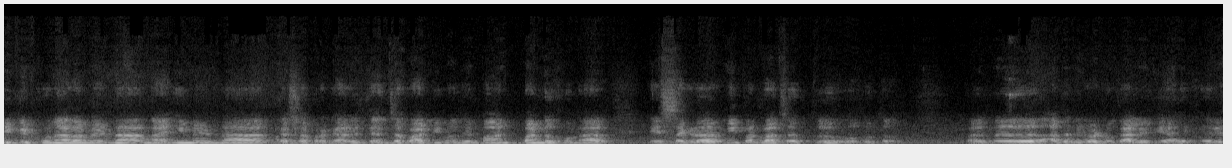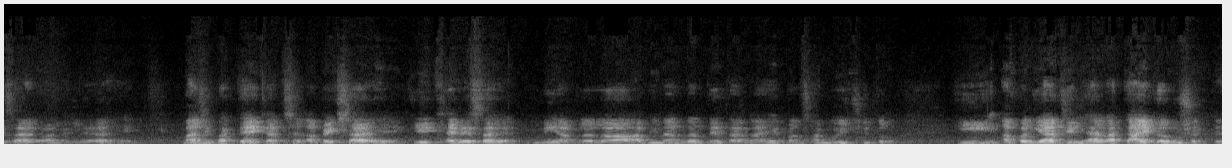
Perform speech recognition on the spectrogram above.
तिकीट कोणाला मिळणार नाही मिळणार कशा प्रकारे त्यांच्या पार्टीमध्ये बांध बंड होणार हे सगळं मी पण वाचत होतो. पण आता निवडणूक आलेली आहे खैरे साहेब आलेले आहे. माझी फक्त एकच अपेक्षा आहे की खैरे साहेब मी आपल्याला अभिनंदन देताना हे पण सांगू इच्छितो की आपण या जिल्ह्याला काय करू शकते?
